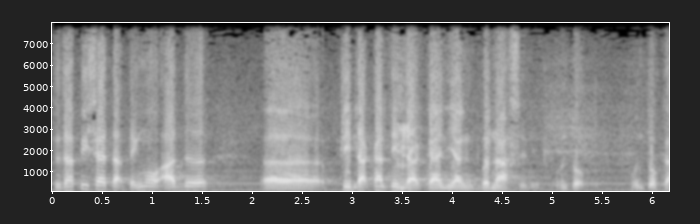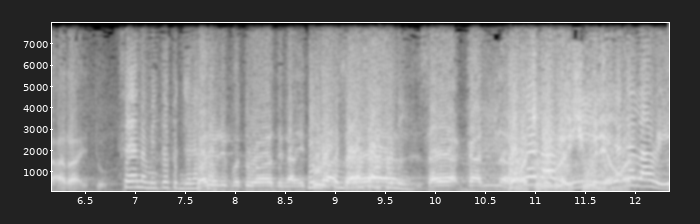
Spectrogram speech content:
Tetapi saya tak tengok ada uh, tindakan-tindakan yang benar ini untuk untuk ke arah itu. Saya nak minta penjelasan. Tuan Yang Ketua dengan itulah penjelasan saya sini. saya akan uh, Jangan Jangan cukuplah lari, isu ini, jangan lari.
